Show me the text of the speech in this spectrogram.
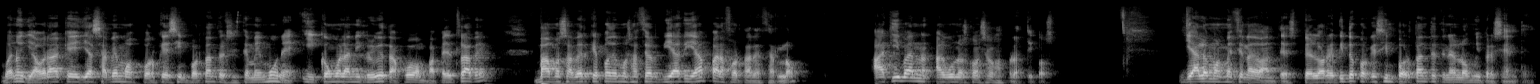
Bueno, y ahora que ya sabemos por qué es importante el sistema inmune y cómo la microbiota juega un papel clave, vamos a ver qué podemos hacer día a día para fortalecerlo. Aquí van algunos consejos prácticos. Ya lo hemos mencionado antes, pero lo repito porque es importante tenerlo muy presente.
